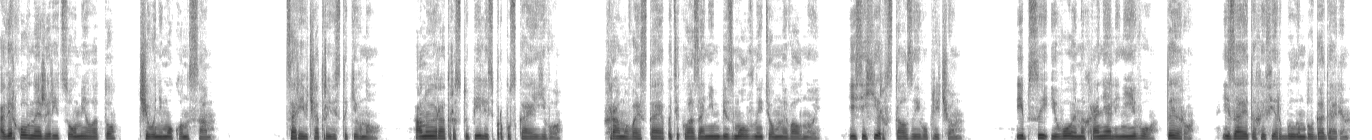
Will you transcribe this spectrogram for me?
А верховная жрица умела то, чего не мог он сам. Царевич отрывисто кивнул. Ануэрат расступились, пропуская его. Храмовая стая потекла за ним безмолвной темной волной, и Сихир встал за его плечом. И псы, и воин охраняли не его, Теру, и за это Хефер был им благодарен.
